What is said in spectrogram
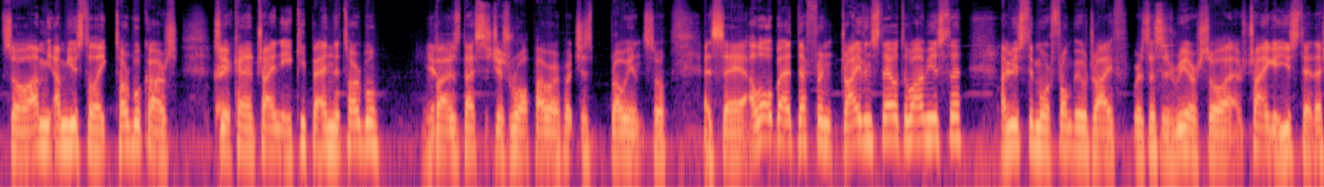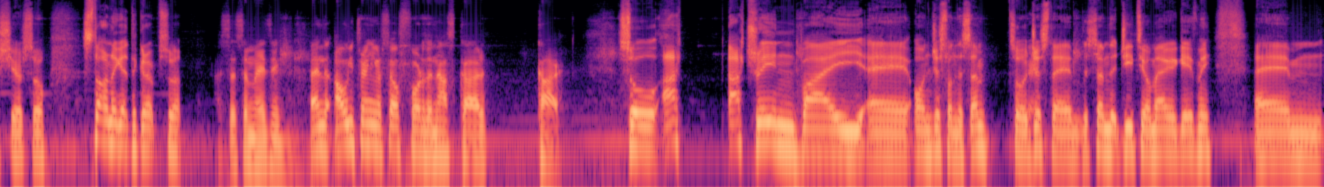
So I'm I'm used to like turbo cars. So you're kind of trying to keep it in the turbo. Yep. But this is just raw power, which is brilliant. So it's uh, a little bit of different driving style to what I'm used to. I'm used to more front wheel drive, whereas this is rear. So I was trying to get used to it this year. So starting to get the grips with it. That's just amazing. And how are you training yourself for the NASCAR car? So I I trained by uh, on just on the sim. So okay. just um, the sim that GT Omega gave me. Um,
